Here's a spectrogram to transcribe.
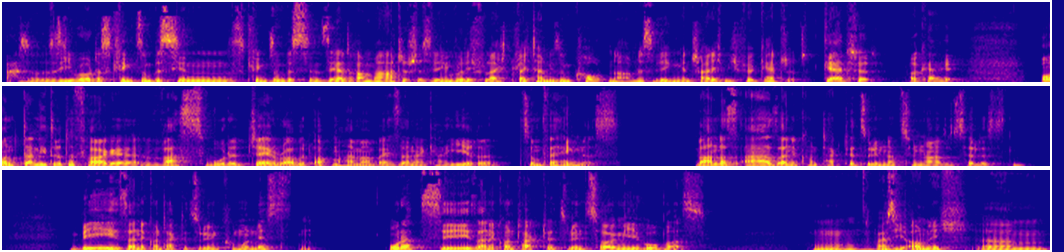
also Zero, das klingt so ein bisschen, das klingt so ein bisschen sehr dramatisch. Deswegen Mhm. würde ich vielleicht, vielleicht haben die so einen Codenamen. Deswegen entscheide ich mich für Gadget. Gadget. Okay. Und dann die dritte Frage. Was wurde J. Robert Oppenheimer bei seiner Karriere zum Verhängnis? Waren das A, seine Kontakte zu den Nationalsozialisten? B, seine Kontakte zu den Kommunisten? Oder C, seine Kontakte zu den Zeugen Jehovas? Hm, weiß ich auch nicht. Ähm,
